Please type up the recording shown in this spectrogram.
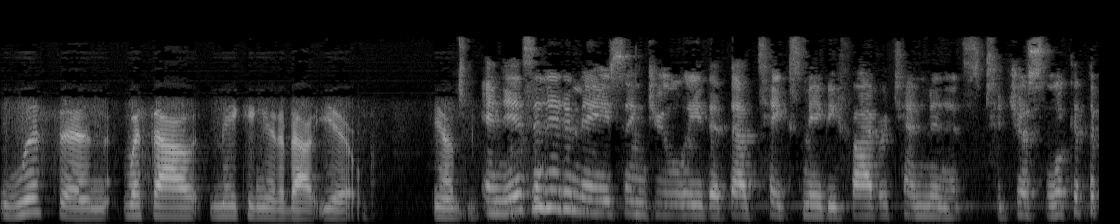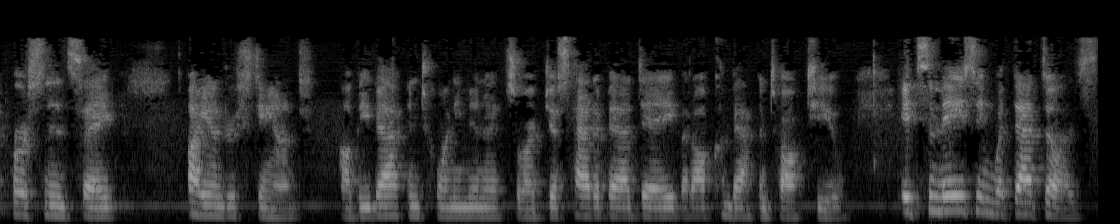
listen without making it about you. You know, and isn't it amazing, Julie, that that takes maybe five or ten minutes to just look at the person and say, "I understand." I'll be back in 20 minutes, or I've just had a bad day, but I'll come back and talk to you. It's amazing what that does,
